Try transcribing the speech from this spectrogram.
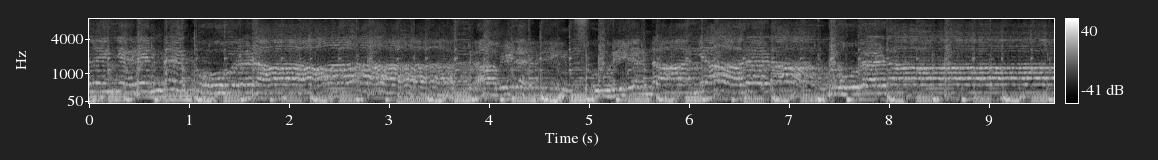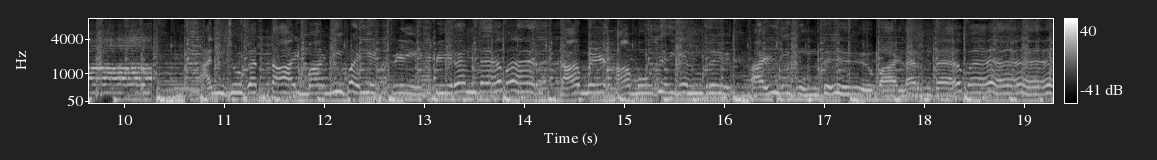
கலைஞர் என்று கூறடா. திராவிடத்தின் சூரியன் யாரடா? கூறடா. அஞ்சுகத்தாய் மணி வயிற்றில் பிறந்தவர் தமிழ் அமுது என்று அள்ளி உண்டு வளர்ந்தவர்.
